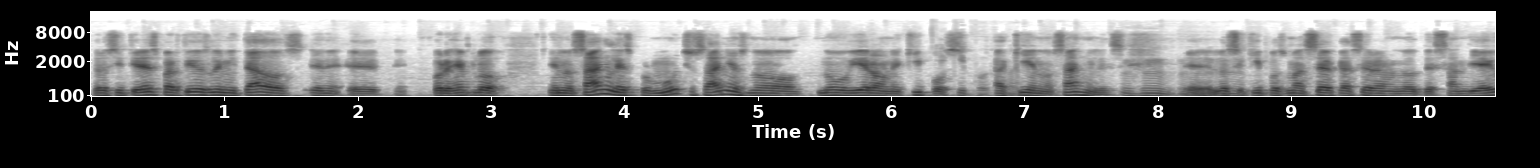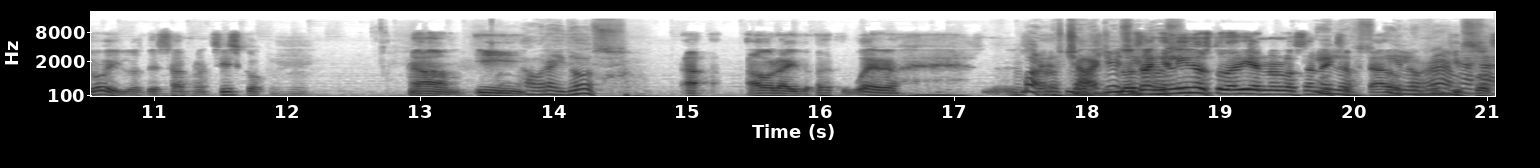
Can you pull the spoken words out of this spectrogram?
Pero si tienes partidos limitados, eh, eh, por ejemplo, en Los Ángeles, por muchos años no, no hubieron equipos, Equipos, aquí en Los Ángeles. Eh, los equipos más cercas eran los de San Diego y los de San Francisco. Um, y Ahora hay dos. a- ahora, hay- bueno, Bueno, los Chargers Los, los- angelinos todavía no los han aceptado y los Rams. equipos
